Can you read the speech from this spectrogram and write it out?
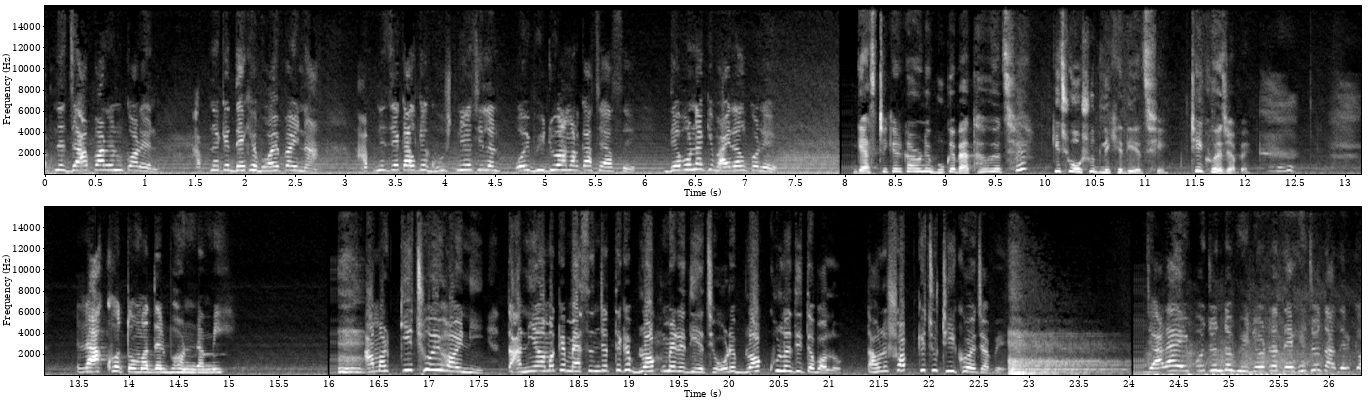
আপনি যা পারেন করেন। আপনাকে দেখে ভয় পাই না। আপনি যে কালকে ঘুষ নিয়েছিলেন ওই ভিডিও আমার কাছে আছে। দেব নাকি ভাইরাল করে? গ্যাস্ট্রিকের কারণে বুকে ব্যথা হয়েছে কিছু ওষুধ লিখে দিয়েছি। ঠিক হয়ে যাবে। রাখো তোমাদের ভন্ডামি আমার কিছুই হয়নি। তানিয়া আমাকে মেসেঞ্জার থেকে ব্লক মেরে দিয়েছে। ওরে ব্লক খুলে দিতে বলো। তাহলে সবকিছু ঠিক হয়ে যাবে। যারা এই পর্যন্ত ভিডিওটা দেখেছ, তাদেরকে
